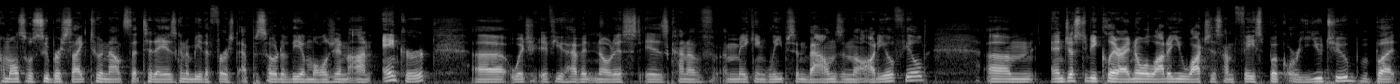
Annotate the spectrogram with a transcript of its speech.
I'm also super psyched to announce that today is going to be the first episode of the Emulsion on Anchor, uh, which, if you haven't noticed, is kind of making leaps and bounds in the audio field. Um, and just to be clear, I know a lot of you watch this on Facebook or YouTube, but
